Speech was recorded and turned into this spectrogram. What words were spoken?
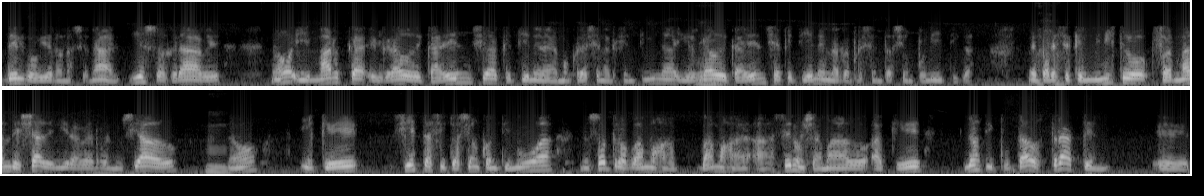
del gobierno nacional y eso es grave, ¿no? Y marca el grado de cadencia que tiene la democracia en Argentina y el grado de cadencia que tiene en la representación política. Me Ajá. parece que el ministro Fernández ya debiera haber renunciado, Mm. ¿no? Y que si esta situación continúa, nosotros vamos a vamos a, a hacer un llamado a que los diputados traten eh,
